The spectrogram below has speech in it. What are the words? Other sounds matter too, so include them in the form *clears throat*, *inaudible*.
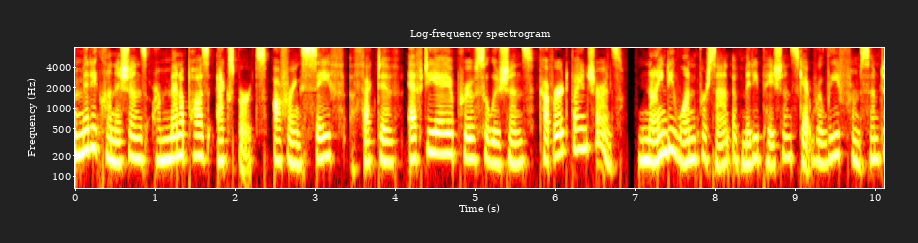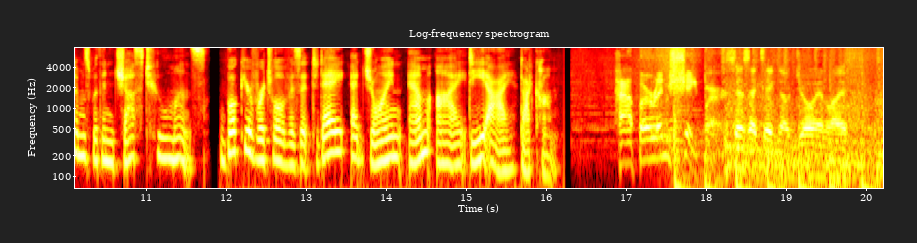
MIDI clinicians are menopause experts offering safe, effective, FDA approved solutions covered by insurance. 91% of MIDI patients get relief from symptoms within just two months. Book your virtual visit today at joinmidi.com. Happer and Schaefer. Says I take no joy in life.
